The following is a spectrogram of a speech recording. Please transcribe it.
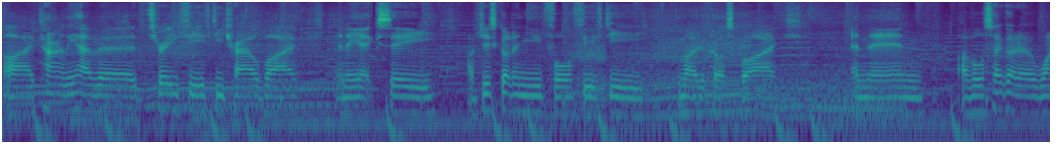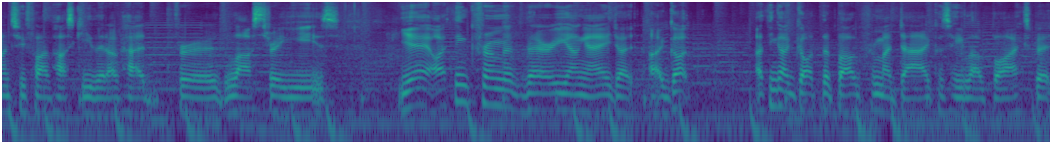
I currently have a 350 trail bike, an EXC. I've just got a new 450 motocross bike, and then I've also got a 125 Husky that I've had for the last three years. Yeah, I think from a very young age, I, I got, I think I got the bug from my dad because he loved bikes, but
